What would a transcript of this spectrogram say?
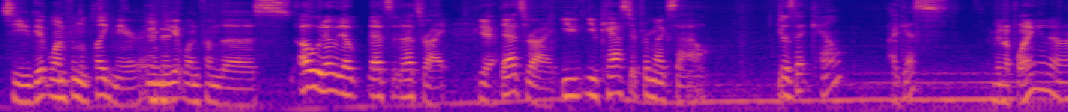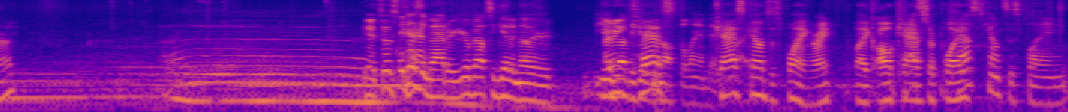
So you get one from the Plague Myr, and, then And you get one from the. Oh no, no, that's that's right. Yeah. That's right. You you cast it from exile. Does that count? I guess. I mean, I'm playing it, aren't I? Yeah, it says It doesn't matter. You're about to get another. You're I mean, about to get one off the land. Anyway. cast counts as playing, right? Like all casts Cast, are play. cast counts as playing.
